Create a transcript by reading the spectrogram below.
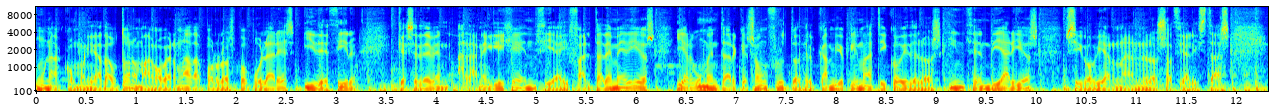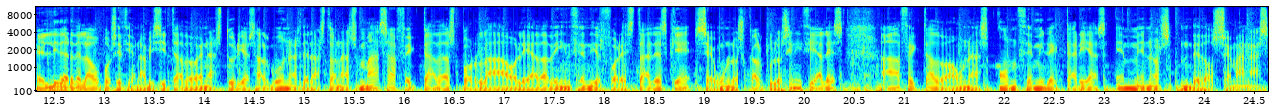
una comunidad autónoma gobernada por los populares y decir que se deben a la negligencia y falta de medios y argumentar que son fruto del cambio climático y de los incendiarios si gobiernan los socialistas. El líder de la oposición ha visitado en Asturias algunas de las zonas más afectadas por la oleada de incendios forestales que, según los cálculos iniciales, ha afectado a unas 11.000 hectáreas en menos de dos semanas.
